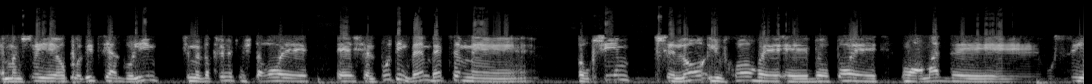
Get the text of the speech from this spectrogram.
הם אנשי אופוזיציה גולים, שמבקרים את משטרו של פוטין, והם בעצם דורשים שלא לבחור באותו מועמד רוסי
